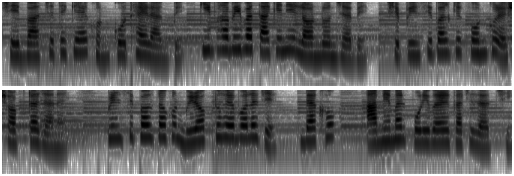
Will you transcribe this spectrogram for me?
সেই বাচ্চাটিকে এখন কোথায় রাখবে? কিভাবেই বা তাকে নিয়ে লন্ডন যাবে? সে প্রিন্সিপালকে ফোন করে সবটা জানায়। প্রিন্সিপাল তখন বিরক্ত হয়ে বলে যে, দেখো, আমি আমার পরিবারের কাছে যাচ্ছি।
